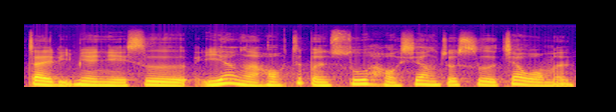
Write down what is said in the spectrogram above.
在里面也是一样啊。哈，这本书好像就是叫我们，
